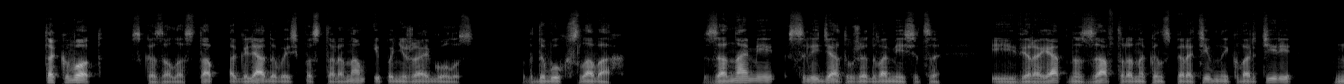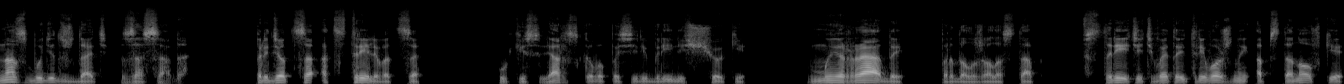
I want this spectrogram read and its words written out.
— Так вот, — сказал Остап, оглядываясь по сторонам и понижая голос. — В двух словах. За нами следят уже два месяца, и, вероятно, завтра на конспиративной квартире нас будет ждать засада. Придется отстреливаться. У Кислярского посеребрились щеки. — Мы рады, — продолжал Остап, — встретить в этой тревожной обстановке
